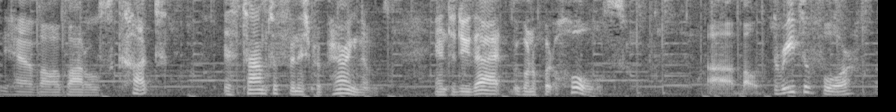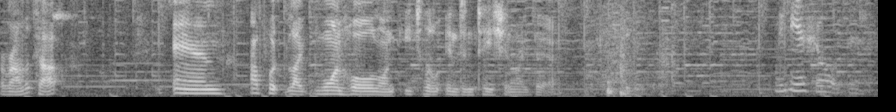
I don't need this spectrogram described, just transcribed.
We have our bottles cut. It's time to finish preparing them. And to do that, we're going to put holes, uh, about three to four around the top. And I'll put like one hole on each little indentation right there. Maybe I show this.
